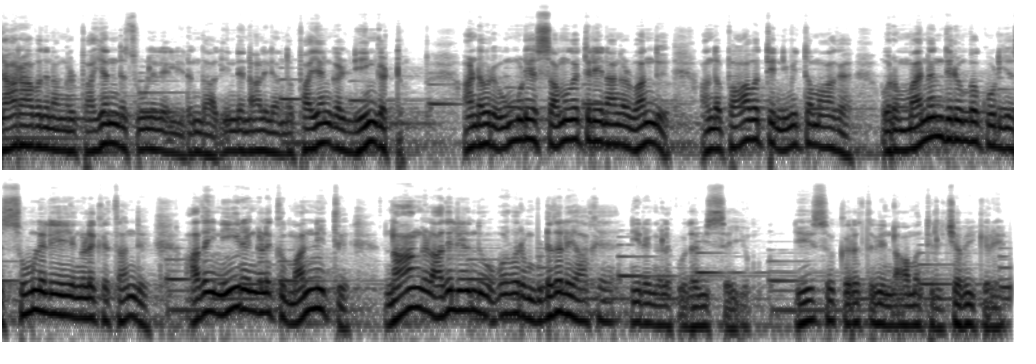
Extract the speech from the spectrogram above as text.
யாராவது நாங்கள் பயந்த சூழ்நிலையில் இருந்தால் இந்த நாளில் அந்த பயங்கள் நீங்கட்டும். ஆண்டவர் உம்முடைய சமூகத்திலே நாங்கள் வந்து அந்த பாவத்தின் நிமித்தமாக ஒரு மனம் திரும்பக்கூடிய சூழ்நிலையை எங்களுக்கு தந்து அதை நீர் எங்களுக்கு மன்னித்து நாங்கள் அதிலிருந்து ஒவ்வொருவரும் விடுதலையாக நீர் எங்களுக்கு உதவி செய்யும். இயேசு கிறிஸ்துவின் நாமத்தில் ஜெபிக்கிறேன்.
